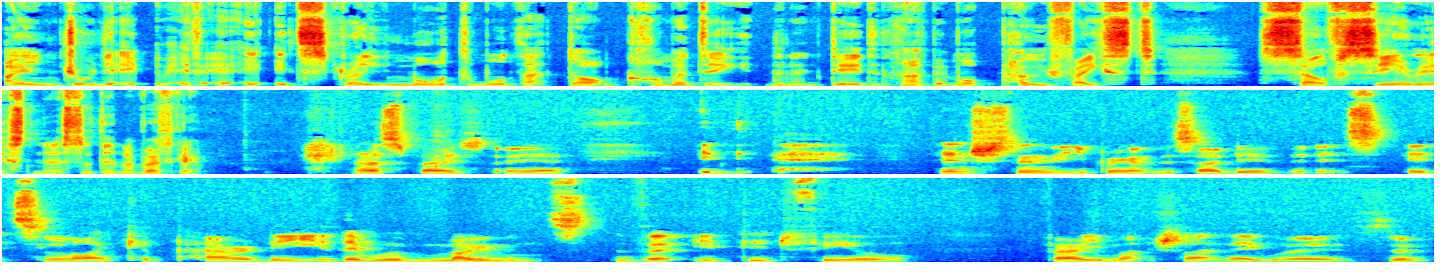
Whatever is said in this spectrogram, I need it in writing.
I enjoyed it. It, it, it. strayed more towards that dark comedy than it did kind of a bit more po-faced self seriousness of think like Vertigo. I suppose so. Yeah, it, it's interesting that you bring up this idea that it's it's like a parody. There were moments that it did feel very much like they were sort of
